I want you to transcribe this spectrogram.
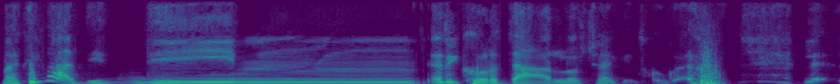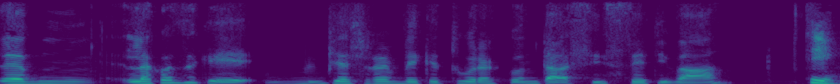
Ma ti va di, di mh, ricordarlo? Cioè, la, la, la, cosa che mi piacerebbe che tu raccontassi, se ti va, sì.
